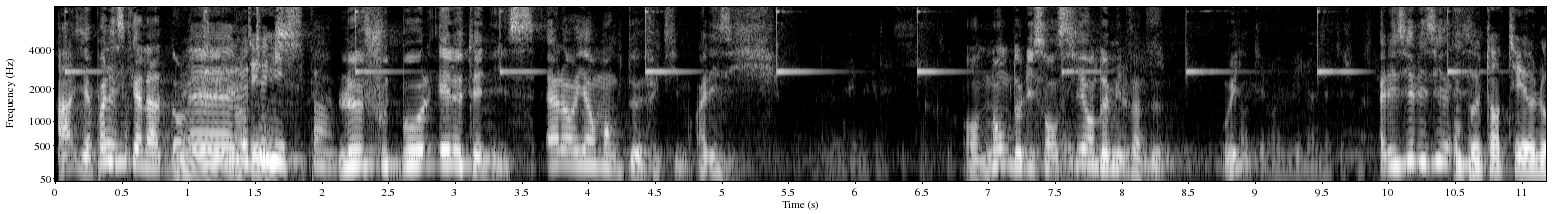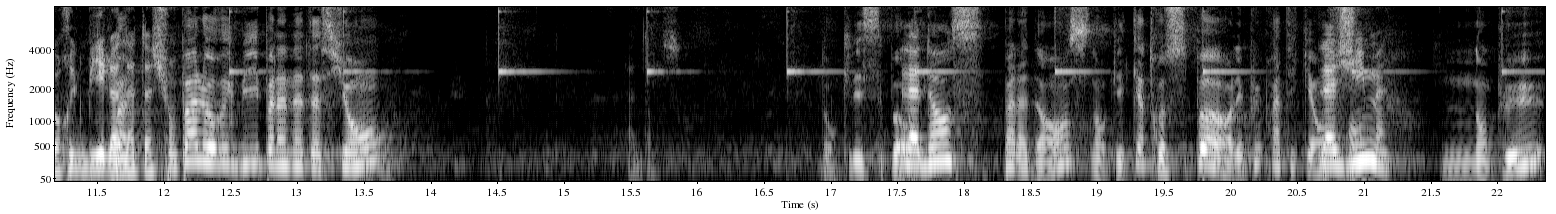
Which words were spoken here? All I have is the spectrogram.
Ah, il n'y a pas l'escalade dans les... Euh. Le tennis. tennis, pardon. Le football et le tennis. Alors, il en manque deux, effectivement. Allez-y. En nombre de licenciés en 2022. Oui la. Allez-y, allez-y. On peut tenter euh, le rugby et la Pas- natation. Pas le rugby, pas la natation. La danse. Donc les sports. La danse, Pas la danse. Donc les quatre sports les plus pratiqués en la France. gym, Non plus.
